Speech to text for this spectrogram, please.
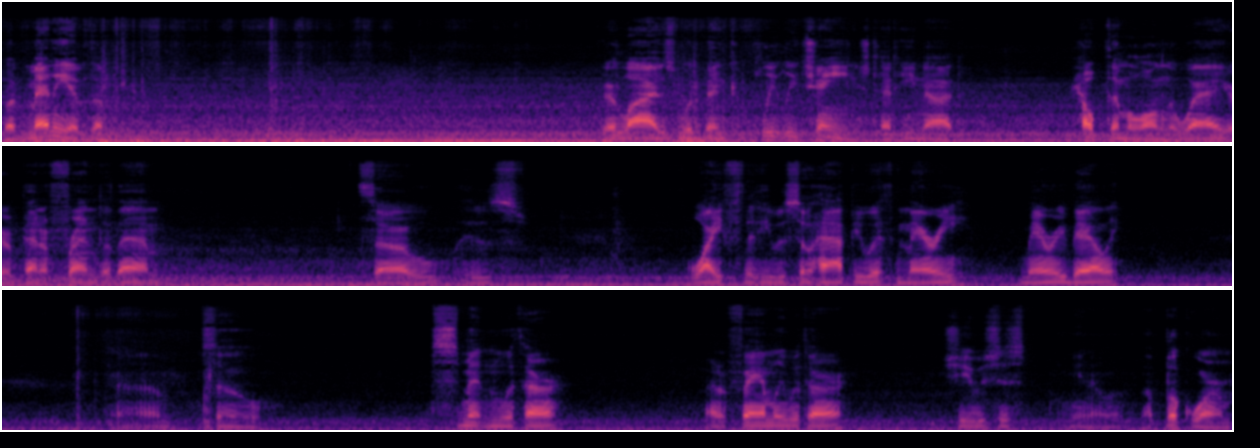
but many of them. Their lives would have been completely changed had he not helped them along the way or been a friend to them. So his wife that he was so happy with, Mary, Mary Bailey. Um, so smitten with her, had a family with her. She was just, you know, a bookworm.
